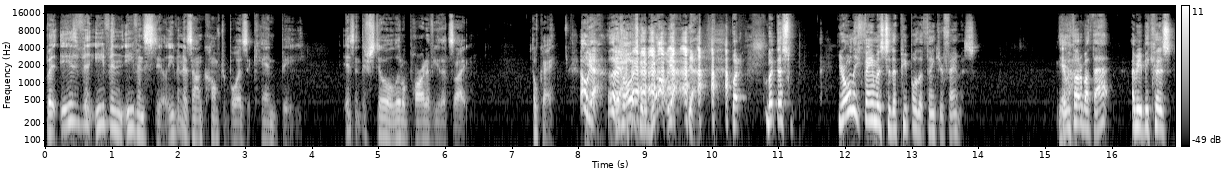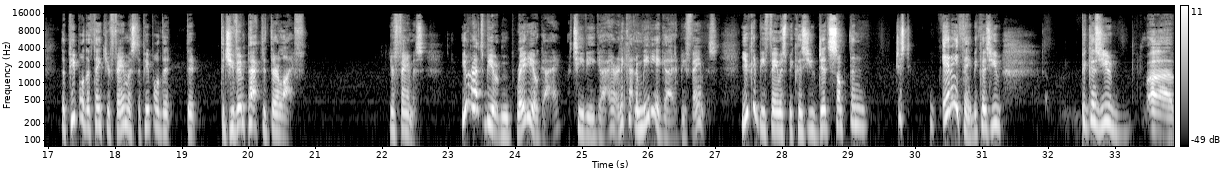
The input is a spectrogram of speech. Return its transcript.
But even even even still, even as uncomfortable as it can be, isn't there still a little part of you that's like, okay, "Oh yeah, there's always going to be, oh yeah, yeah." But but this, you're only famous to the people that think you're famous. You ever thought about that? I mean, because the people that think you're famous, the people that that that you've impacted their life, you're famous. You don't have to be a radio guy, a TV guy, or any kind of media guy to be famous. You could be famous because you did something, just anything, because you because you uh,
